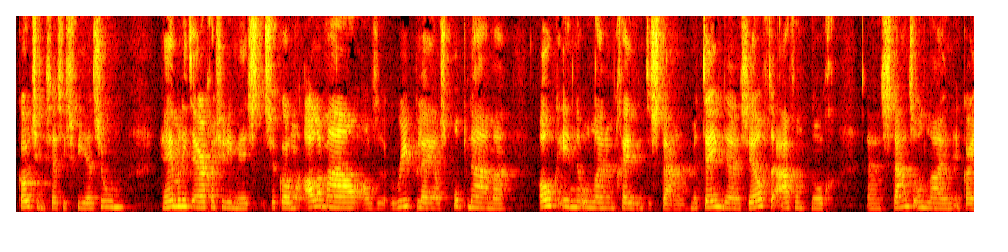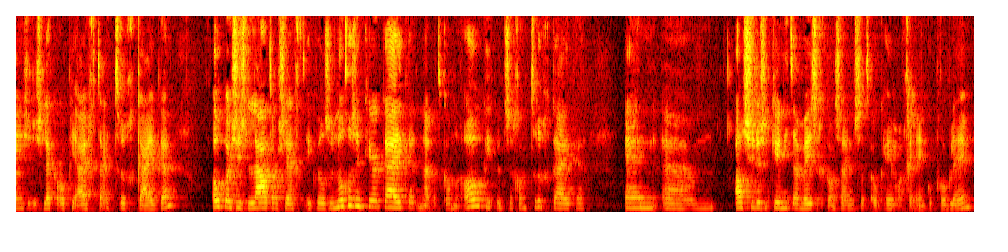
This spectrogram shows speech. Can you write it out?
coaching sessies via Zoom Helemaal niet erg als je die mist. Ze komen allemaal als replay, als opname, ook in de online omgeving te staan. Meteen dezelfde avond nog uh, staan ze online en kan je ze dus lekker op je eigen tijd terugkijken. Ook als je later zegt, ik wil ze nog eens een keer kijken. Nou, dat kan ook. Je kunt ze gewoon terugkijken. En ehm, als je dus een keer niet aanwezig kan zijn, is dat ook helemaal geen enkel probleem.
